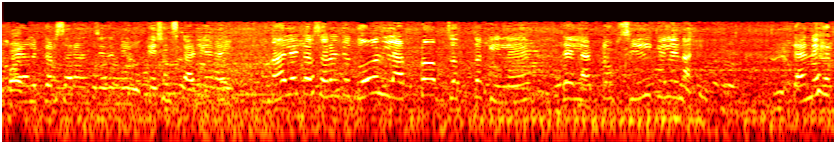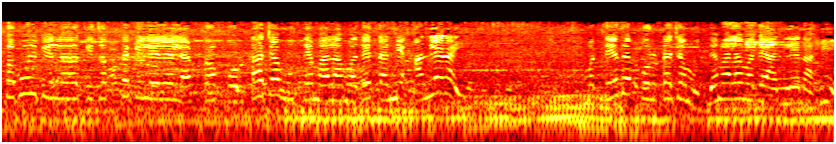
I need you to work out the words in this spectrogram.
पुनालेकर सरांचे त्यांनी लोकेशन्स काढले नाही. पुनालेकर सरांचे दोन लॅपटॉप जप्त केले ते लॅपटॉप सील केले नाही. त्याने हे कबूल केलं की जप्त केलेले लॅपटॉप कोर्टाच्या मुद्देमालामध्ये त्यांनी आणले नाही मग ते जर कोर्टाच्या मुद्देमालामध्ये आणले नाही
